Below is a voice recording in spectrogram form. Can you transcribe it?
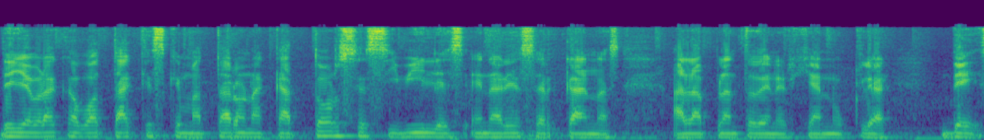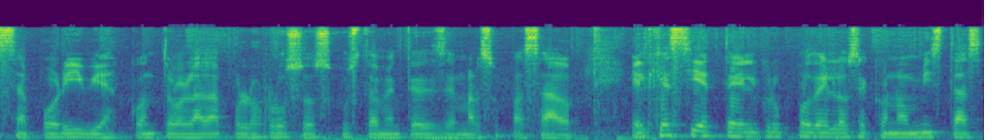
de llevar a cabo ataques que mataron a 14 civiles en áreas cercanas a la planta de energía nuclear de Zaporivia, controlada por los rusos justamente desde marzo pasado. El G7, el grupo de los economistas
